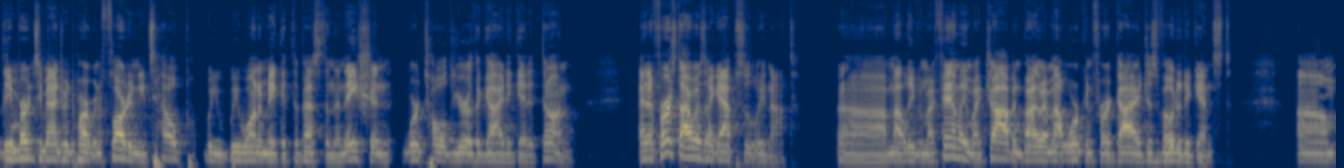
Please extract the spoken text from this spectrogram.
the emergency management department in Florida needs help. We, we want to make it the best in the nation. We're told you're the guy to get it done. And at first I was like, absolutely not. Uh, I'm not leaving my family, my job. And by the way, I'm not working for a guy I just voted against. Um,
